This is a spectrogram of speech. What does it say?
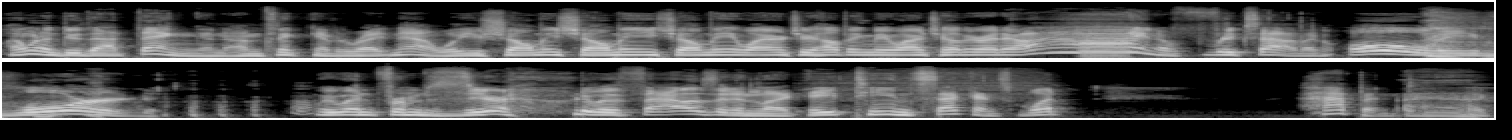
I want to do that thing, and I'm thinking of it right now. Will you show me? Show me? Show me? Why aren't you helping me? Why aren't you helping me right now? Ah, you know, freaks out. I'm like, holy lord, we went from zero to a thousand in like 18 seconds. What happened? Like,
